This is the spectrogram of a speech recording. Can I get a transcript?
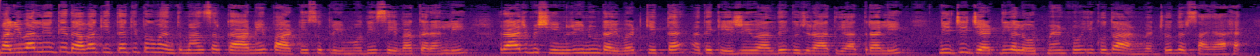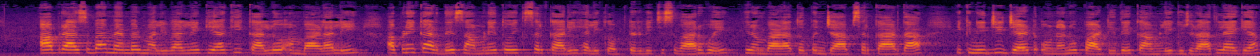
ਮਾਲੀਵਾਲ ਨੇ ਅੱਗੇ ਦਾਅਵਾ ਕੀਤਾ ਕਿ ਭਗਵੰਤ ਮਾਨ ਸਰਕਾਰ ਨੇ ਪਾਰਟੀ ਸੁਪਰੀਮੋ ਦੀ ਸੇਵਾ ਕਰਨ ਲਈ ਰਾਜ ਮਸ਼ੀਨਰੀ ਨੂੰ ਡਾਇਵਰਟ ਕੀਤਾ ਅਤੇ ਕੇਜਰੀਵਾਲ ਦੇ ਗੁਜਰਾਤ ਯਾਤਰਾ ਲਈ ਨਿੱਜੀ ਜੈਟ ਦੀ ਅਲੋਟਮੈਂਟ ਨੂੰ ਇੱਕ ਉਦਾਹਰਣ ਵਜੋਂ ਦਰਸਾਇਆ ਹੈ। ਆਪ ਰਾਜ ਸਭਾ ਮੈਂਬਰ ਮਾਲੀਵਾਲ ਨੇ ਕਿਹਾ ਕਿ ਕੱਲ੍ਹ ਉਹ ਅੰਬਾਲਾ ਲਈ ਆਪਣੇ ਘਰ ਦੇ ਸਾਹਮਣੇ ਤੋਂ ਇੱਕ ਸਰਕਾਰੀ ਹੈਲੀਕਾਪਟਰ ਵਿੱਚ ਸਵਾਰ ਹੋਏ। ਫਿਰ ਅੰਬਾਲਾ ਤੋਂ ਪੰਜਾਬ ਸਰਕਾਰ ਦਾ ਇੱਕ ਨਿੱਜੀ ਜੈਟ ਉਹਨਾਂ ਨੂੰ ਪਾਰਟੀ ਦੇ ਕੰਮ ਲਈ ਗੁਜਰਾਤ ਲੈ ਗਿਆ।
